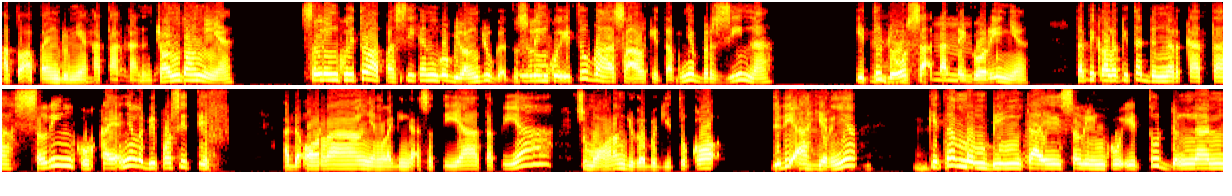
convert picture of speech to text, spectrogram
atau apa yang dunia Hmm. katakan? Contoh nih ya, selingkuh itu apa sih? Kan gue bilang juga tuh selingkuh itu bahasa Alkitabnya berzina. Itu Hmm. dosa Hmm. kategorinya. Tapi kalau kita dengar kata selingkuh kayaknya lebih positif. Ada orang yang lagi nggak setia, tapi ya semua orang juga begitu kok. Jadi akhirnya Hmm. kita membingkai selingkuh itu dengan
